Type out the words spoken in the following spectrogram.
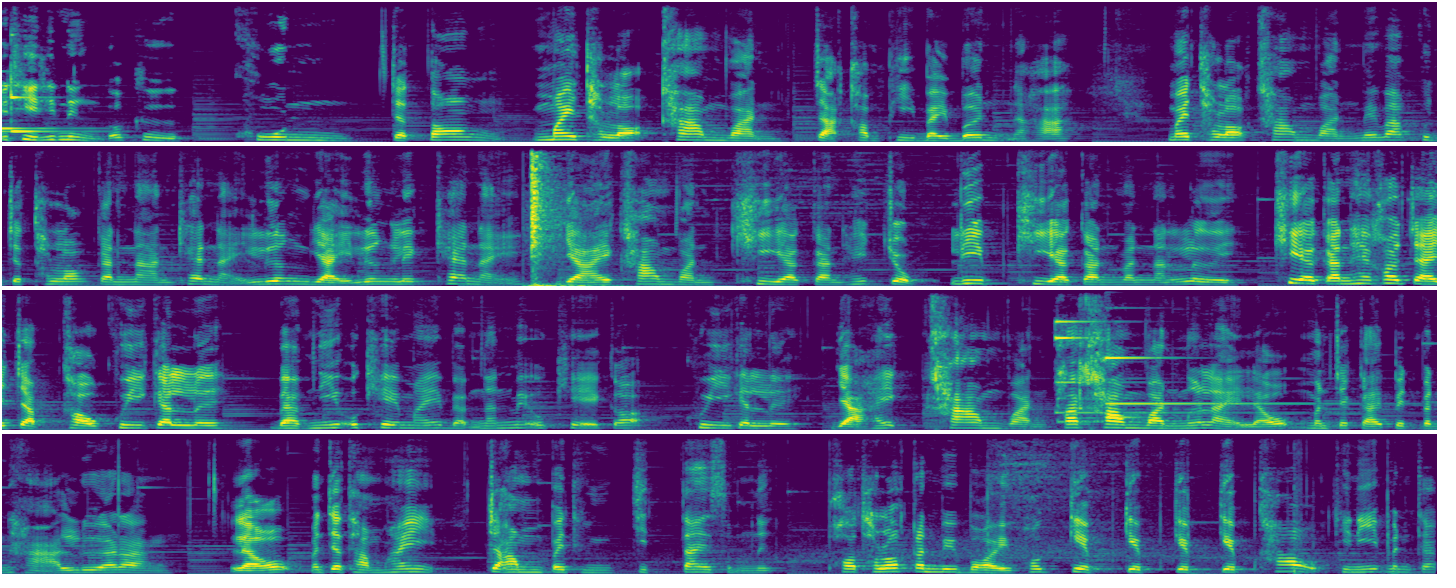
วิธีที่ 1 ก็คือ คุณจะต้องไม่ทะเลาะข้ามวันจากคัมภีร์ไบเบิลนะคะ ไม่ทะเลาะข้ามวัน ไม่ว่าคุณจะทะเลาะกันนานแค่ไหนเรื่องใหญ่เรื่องเล็กแค่ไหน ย้ายข้ามวันเคลียร์กันให้จบ รีบเคลียร์กันวันนั้นเลย เคลียร์กันให้เข้าใจจับเขาคุยกันเลย แบบนี้โอเคไหมแบบนั้นไม่โอเคก็คุยกันเลย อย่าให้ข้ามวัน ถ้าข้ามวันเมื่อไหร่แล้ว มันจะกลายเป็นปัญหาเรื้อรัง แล้วมันจะทำให้จำไปถึงจิตใต้สำนึก พอทะเลาะกันบ่อยๆพอเก็บเก็บเก็บเก็บเข้า ทีนี้มันก็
